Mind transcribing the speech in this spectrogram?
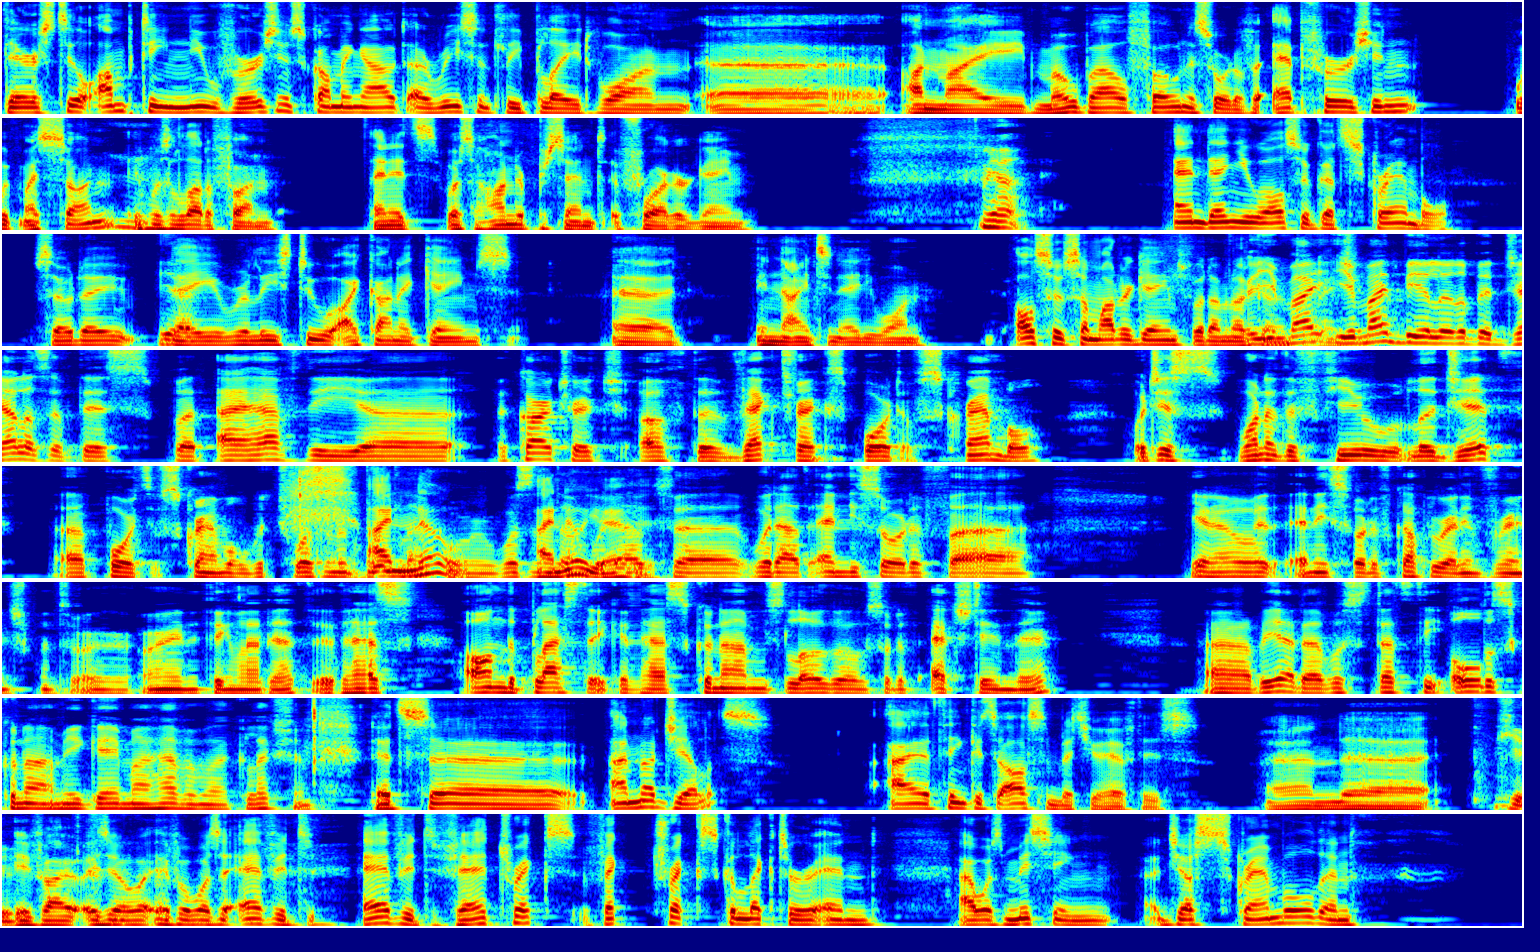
There are still umpteen new versions coming out. I recently played one uh, on my mobile phone a sort of app version with my son. It was a lot of fun. And it was 100% a frogger game. Yeah. And then you also got scramble. So they yeah. they released two iconic games uh, in 1981 also some other games, but I'm not. But you might you might be a little bit jealous of this, but I have the uh, the cartridge of the Vectrex port of Scramble, which is one of the few legit uh, ports of Scramble, which wasn't a bootleg I know. or wasn't I know you without uh, without any sort of uh, you know any sort of copyright infringement or or anything like that. It has on the plastic, it has Konami's logo sort of etched in there. Uh, but yeah, that was that's the oldest Konami game I have in my collection. That's uh, I'm not jealous. I think it's awesome that you have this. And uh, if I if I was an avid avid Vectrex Vectrex collector and I was missing just scramble, then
